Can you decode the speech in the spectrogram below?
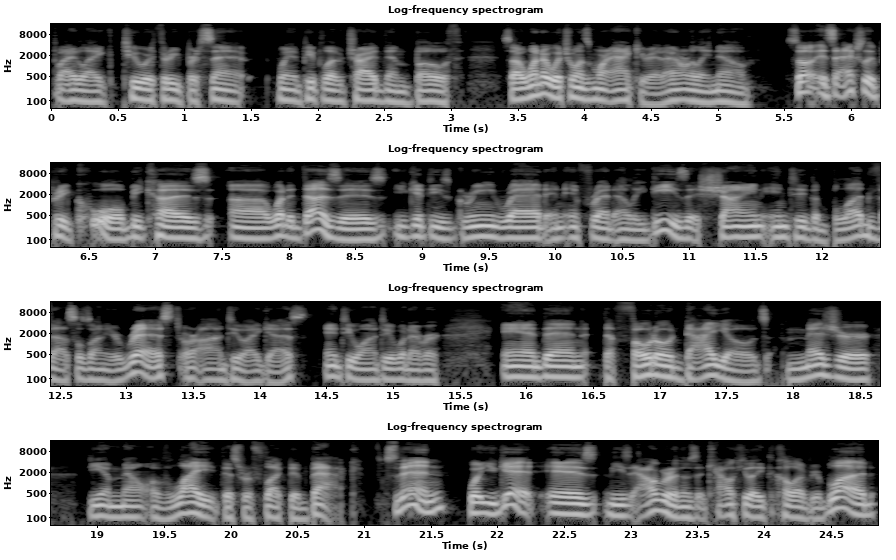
by like two or three percent when people have tried them both. So I wonder which one's more accurate. I don't really know. So it's actually pretty cool because uh, what it does is you get these green, red, and infrared LEDs that shine into the blood vessels on your wrist or onto, I guess, into, onto, whatever. And then the photodiodes measure the amount of light that's reflected back. So then what you get is these algorithms that calculate the color of your blood,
